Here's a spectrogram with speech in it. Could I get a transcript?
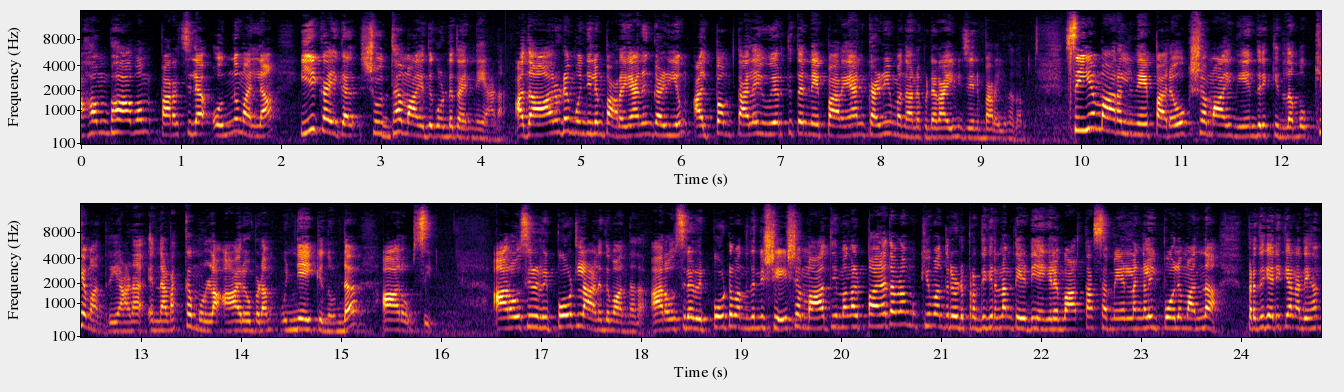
അഹംഭാവം പറച്ചില ഒന്നുമല്ല ഈ കൈകൾ ശുദ്ധമായത് കൊണ്ട് തന്നെയാണ്. അത് ആരുടെ മുന്നിലും പറയാനും കഴിയും അല്പം തലയുയർത്തി തന്നെ പറയാൻ കഴിയുമെന്നാണ് പിണറായി വിജയൻ പറയുന്നത്. സി എം ആർ എല്ലിനെ പരോക്ഷമായി നിയന്ത്രിക്കുന്നത് മുഖ്യമന്ത്രിയാണ് എന്നടക്കമുള്ള ആരോപണം ഉന്നയിക്കുന്നുണ്ട് R O C. R O സിയുടെ റിപ്പോർട്ടിലാണ് ഇത് വന്നത്. ആർ ഒ സിയുടെ റിപ്പോർട്ട് വന്നതിന് ശേഷം മാധ്യമങ്ങൾ പലതവണ മുഖ്യമന്ത്രിയുടെ പ്രതികരണം തേടിയെങ്കിലും വാർത്താ സമ്മേളനങ്ങളിൽ പോലും അന്ന് പ്രതികരിക്കാൻ അദ്ദേഹം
